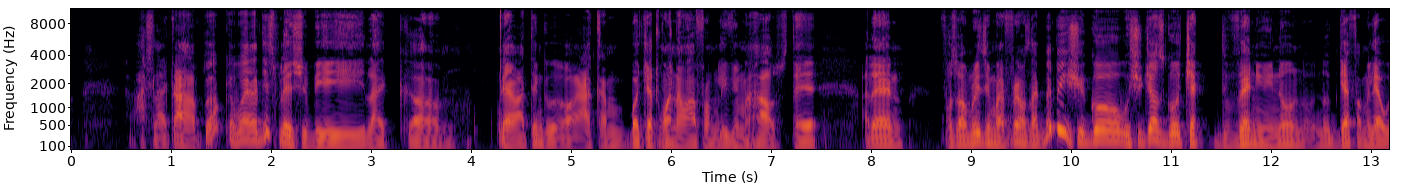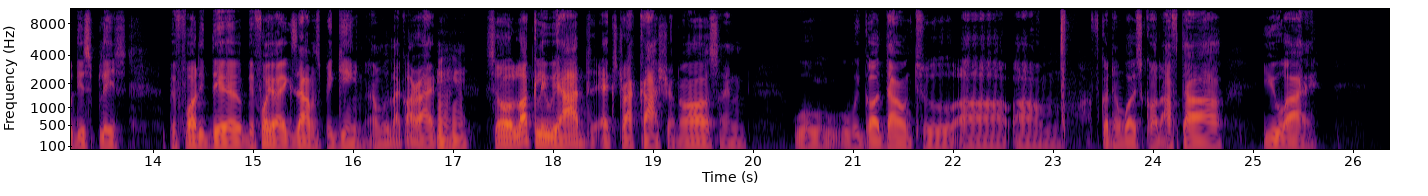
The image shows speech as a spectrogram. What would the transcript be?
I was like, ah, okay, well, this place should be like, um, yeah, I think uh, I can budget one hour from leaving my house there. And then for some reason, my friend was like, maybe you should go, we should just go check the venue, you know, no, no, get familiar with this place before the day, before your exams begin. And we're like, all right. Mhm. So luckily we had extra cash on us and we, we got down to, uh, um, I've forgotten what it's called, after UI.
